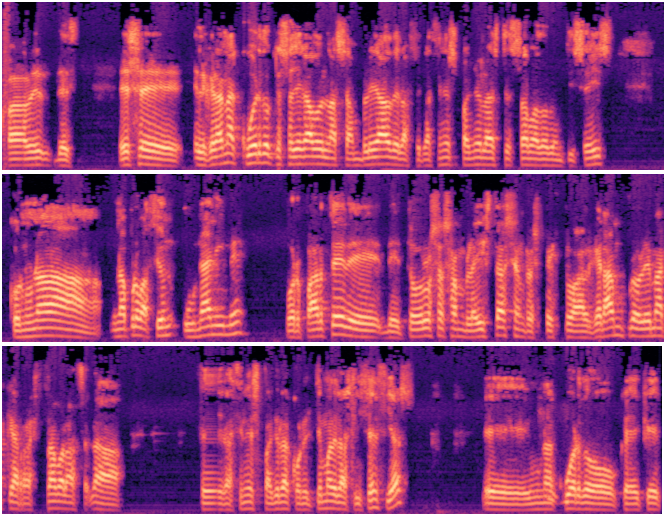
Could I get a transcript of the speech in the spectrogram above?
padres, es eh, el gran acuerdo que se ha llegado en la Asamblea de la Federación Española este sábado 26, con una, una aprobación unánime por parte de, todos los asambleístas en respecto al gran problema que arrastraba la, Federación Española con el tema de las licencias, eh, un acuerdo que hay que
